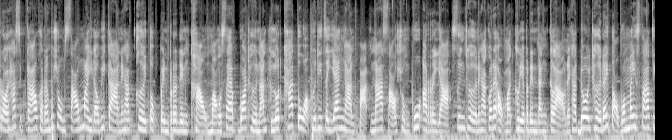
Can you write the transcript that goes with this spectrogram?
2559 ค่ะท่านผู้ชมสาวใหม่ดาวิกานะคะเคยตกเป็นประเด็นข่าวเมาแซบว่าเธอนั้นลดค่าตัวเพื่อที่จะแย่งงานปาดหน้าสาวชมพู่อารยา ซึ่งเธอนะคะก็ได้ออกมาเคลียร์ประเด็นดังกล่าวนะคะโดยเธอได้ตอบว่าไม่ทราบจ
